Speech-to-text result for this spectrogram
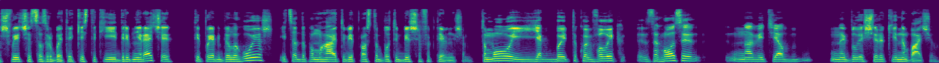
швидше це зробити. Якісь такі дрібні речі. Типу, як делегуєш, і це допомагає тобі просто бути більш ефективнішим. Тому якби такої великої загрози навіть я найближчі роки не бачу.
